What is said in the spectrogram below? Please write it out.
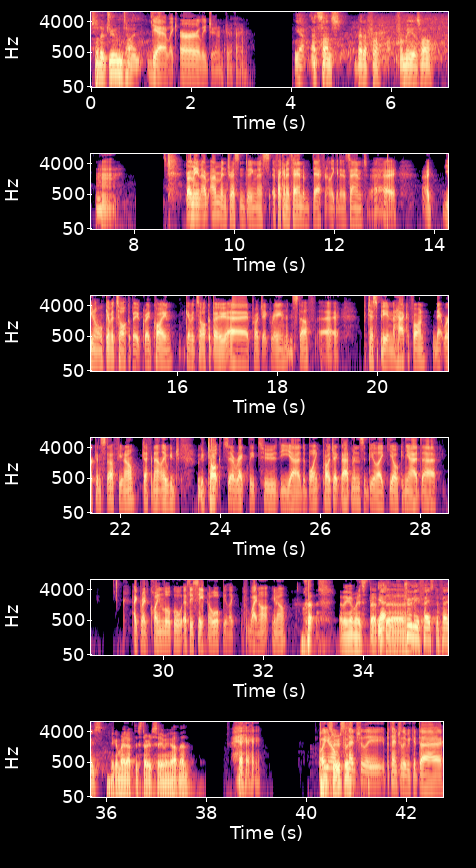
Sort of June time. Yeah, like early June kind of thing. Yeah, that sounds better for for me as well. Hmm. But I mean, I, I'm interested in doing this. If I can attend, I'm definitely going to attend. Uh, I, you know, give a talk about Gridcoin, give a talk about uh, Project Rain and stuff. Uh, participate in the hackathon network and stuff. You know, definitely we could we could talk directly to the uh, the BOINC project admins and be like, "Yo, can you add uh, a Gridcoin logo?" If they say no, be like, "Why not?" You know. I think I might start. Yeah, uh, truly face to face. I think I might have to start saving up, man. well, you know, Seriously. potentially, potentially we could uh,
